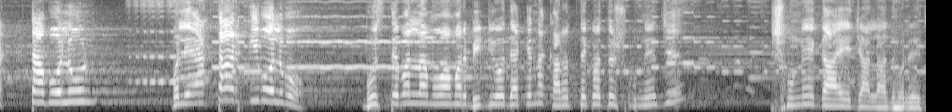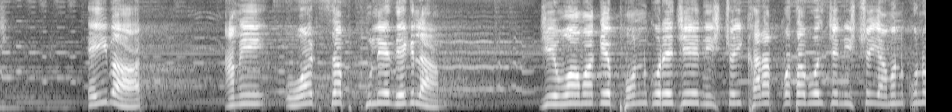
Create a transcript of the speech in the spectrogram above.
একটা বলুন বলে, একটা আর কি বলব? বুঝতে পারলাম ও আমার ভিডিও দেখে না, কারোর থেকে হয়তো শুনেছে, শুনে গায়ে জ্বালা ধরেছে। এইবার আমি হোয়াটসঅ্যাপ খুলে দেখলাম যে ও আমাকে ফোন করেছে, নিশ্চয়ই খারাপ কথা বলছে, নিশ্চয়ই এমন কোনো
